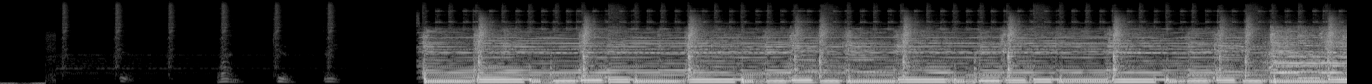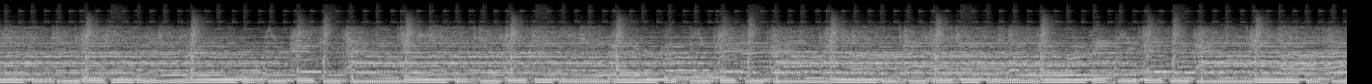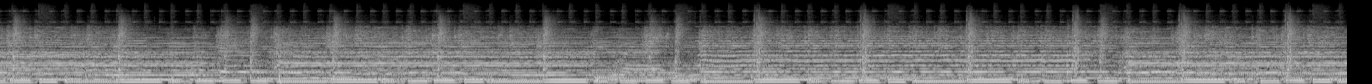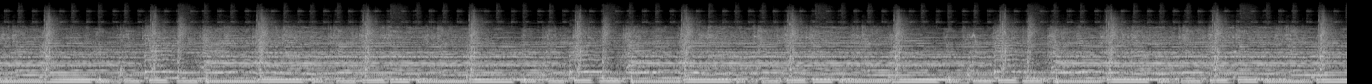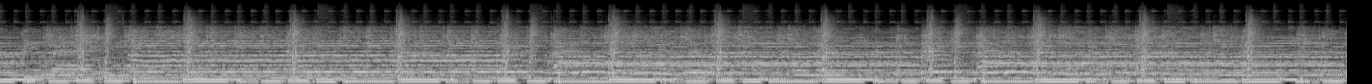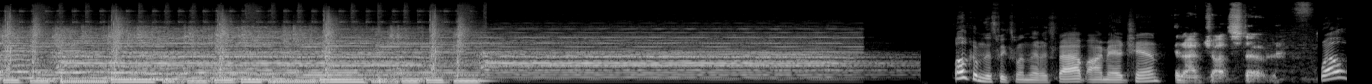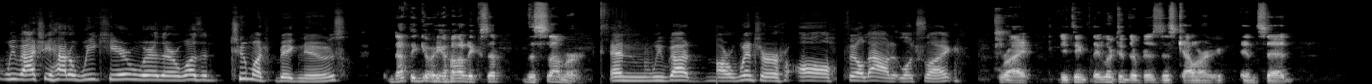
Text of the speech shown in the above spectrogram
Welcome to this week's One That Was Fab. I'm Ed Chan. And I'm John Stone. Well, we've actually had a week here where there wasn't too much big news. Nothing going on except the summer. And we've got our winter all filled out, it looks like. Right. Do you think they looked at their business calendar and said,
